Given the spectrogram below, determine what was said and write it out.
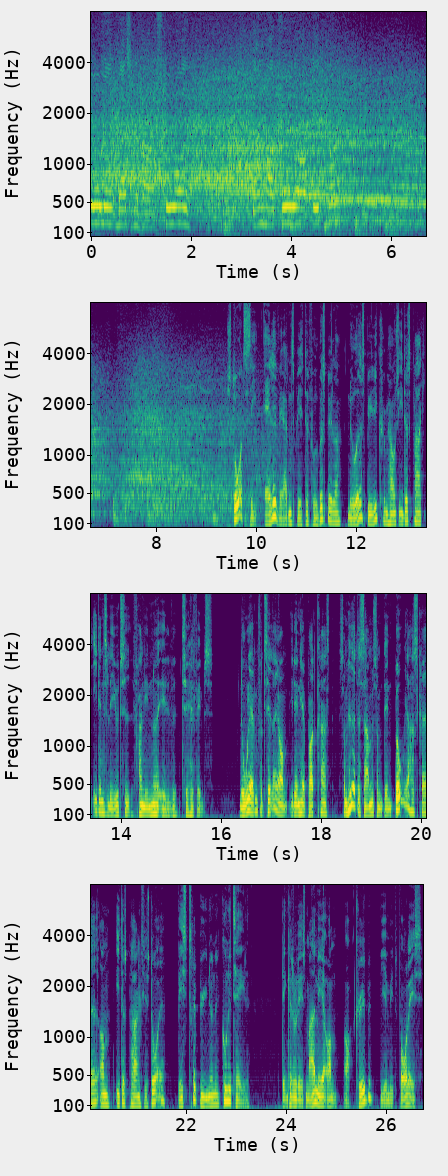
Ståle Madsen har scoret. Danmark fører 1-0. Stort set alle verdens bedste fodboldspillere nåede at spille i Københavns Idrætspark i dens levetid fra 1911 til 90. Nogle af dem fortæller jeg om i den her podcast, som hedder det samme som den bog, jeg har skrevet om Idrætsparkens historie, hvis tribunerne kunne tale. Den kan du læse meget mere om og købe via mit forlags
